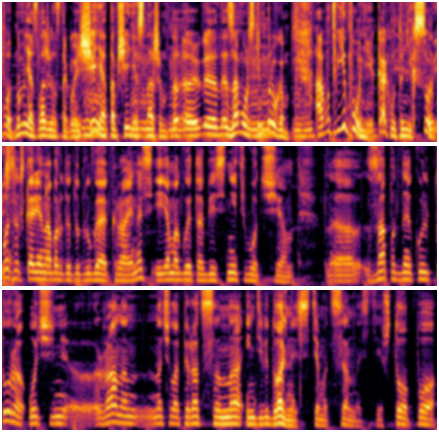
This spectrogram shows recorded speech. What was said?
Вот, ну, у меня сложилось такое ощущение от общения с нашим э, э, заморским другом. А вот в Японии, как вот у них У совесть? японцев скорее наоборот это другая крайность, и я могу это объяснить вот чем. Э, Западная культура очень э, рано начала опираться на индивидуальные системы ценностей, что по,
